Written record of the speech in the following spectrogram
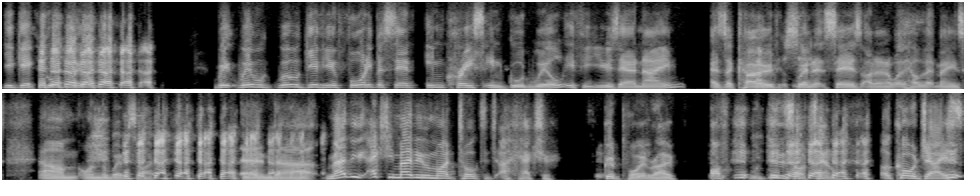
you get goodwill. we, we will we will give you 40% increase in goodwill if you use our name as a code 100%. when it says I don't know what the hell that means um, on the website. and uh, maybe actually maybe we might talk to uh, actually good point, Ro. Off we'll do this off channel. I'll call Jace.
